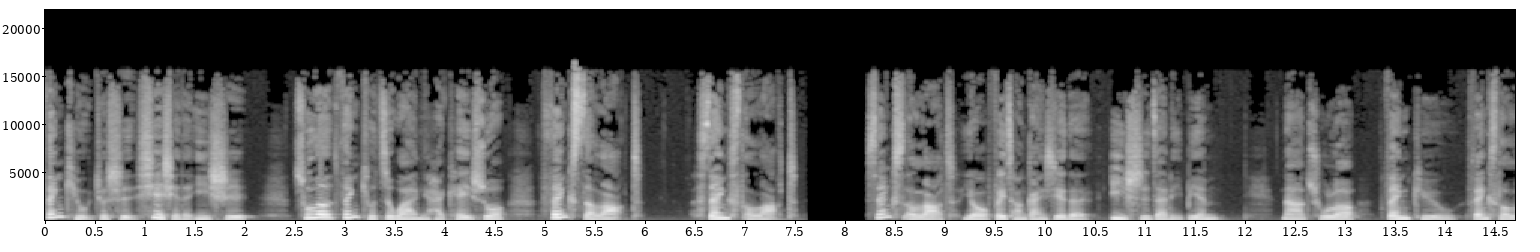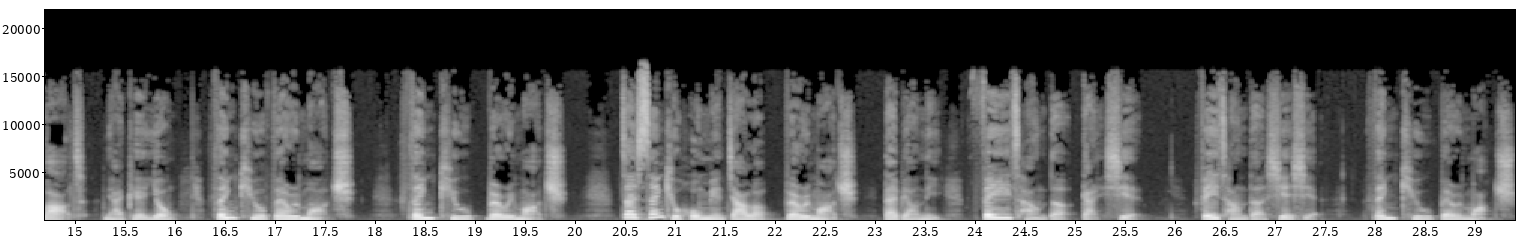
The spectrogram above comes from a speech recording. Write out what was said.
Thank you，就是谢谢的意思。除了 Thank you 之外，你还可以说 Thanks a lot，Thanks a lot，Thanks a lot 有非常感谢的意思在里边。那除了 Thank you，Thanks a lot，你还可以用 Thank you very much，Thank you very much，在 Thank you 后面加了 very much，代表你非常的感谢，非常的谢谢。Thank you very much。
